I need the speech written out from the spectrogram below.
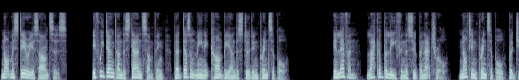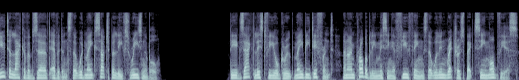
not mysterious answers. If we don't understand something, that doesn't mean it can't be understood in principle. 11. Lack of belief in the supernatural, not in principle, but due to lack of observed evidence that would make such beliefs reasonable. The exact list for your group may be different, and I'm probably missing a few things that will in retrospect seem obvious.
